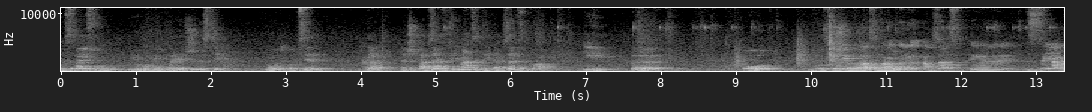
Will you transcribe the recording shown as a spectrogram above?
визиває суму його неупередженості. От, оце. Так. Значить, абзац 12 і абзац 2. І е, по е, абзац е, заяви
